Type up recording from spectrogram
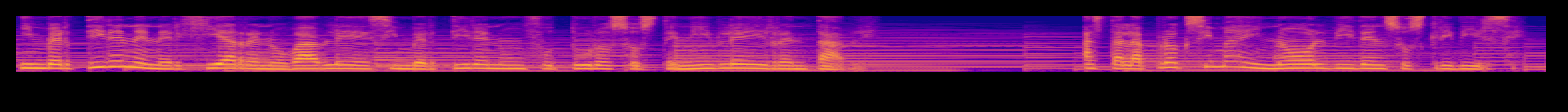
invertir en energía renovable es invertir en un futuro sostenible y rentable. Hasta la próxima y no olviden suscribirse.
